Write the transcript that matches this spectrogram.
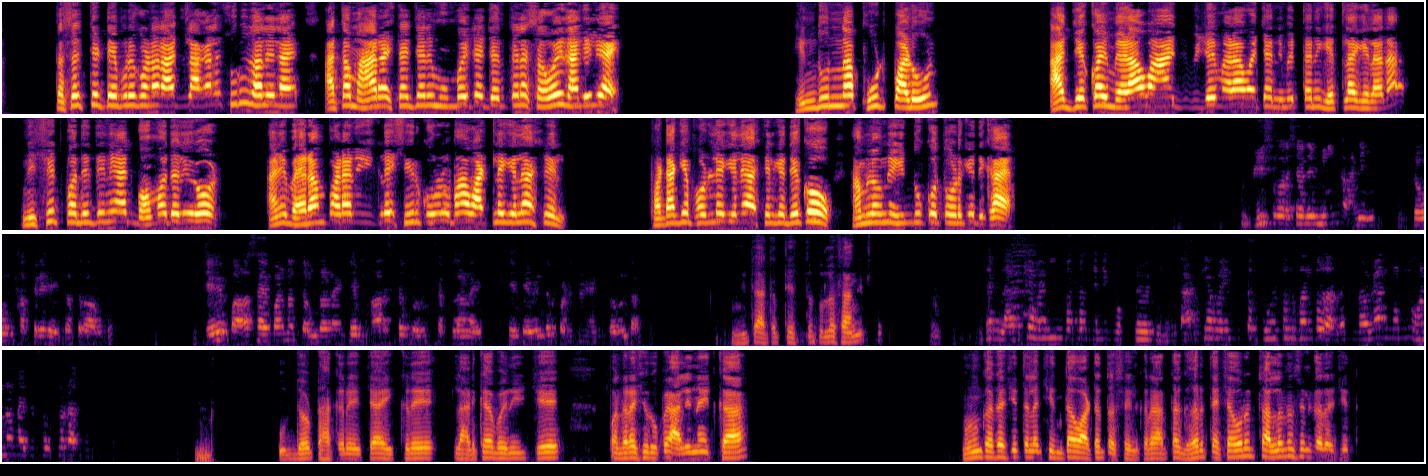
तसंच ते टेप रेकॉर्डर आज लागायला सुरू झालेलं आहे. आता महाराष्ट्राच्या आणि मुंबईच्या जनतेला सवय झालेली आहे. हिंदूंना फूट पाडून आज जे काही मेळावा आज विजय मेळाव्याच्या निमित्ताने घेतला गेला ना निश्चित पद्धतीने आज मोहम्मद अली रोड आणि बहरामपाड्याने इकडे शीर कुर्मा वाटले गेले असेल फटाके फोडले गेले असतील की देखो हम लोग ने हिंदू को तोड के दिखाया. वीस वर्षांनी मी आणि उद्धव ठाकरे एकत्र आलो जे बाळासाहेबांना जमलं नाही ते महाराष्ट्र करू शकला नाही ते देवेंद्र फडणवीस यांनी करून दाखवलं. मी तर आता तेच तर तुला सांगितलं. त्या लाडक्या बहिणींबद्दल त्यांनी वक्तव्य केलं. लाडक्या बहिणीचं पोर्टल बंद झालं नव्या नोंदणी होणार नाही तसं उद्धव ठाकरे उद्धव ठाकरेच्या इकडे लाडक्या बहिणीचे पंधराशे रुपये आले नाहीत का? म्हणून कदाचित त्याला चिंता वाटत असेल कारण आता घर त्याच्यावरच चालत असेल कदाचित.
